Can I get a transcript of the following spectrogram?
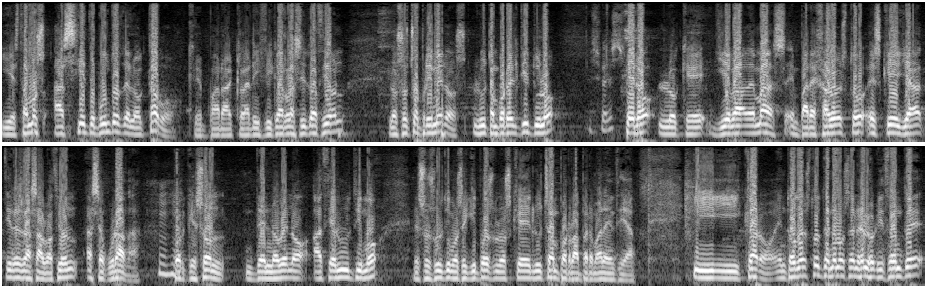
y estamos a siete puntos del octavo, que para clarificar la situación, los ocho primeros luchan por el título, es. pero lo que lleva además emparejado esto es que ya tienes la salvación asegurada, porque son del noveno hacia el último, esos últimos equipos los que luchan por la permanencia. Y claro, en todo esto tenemos en el horizonte,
